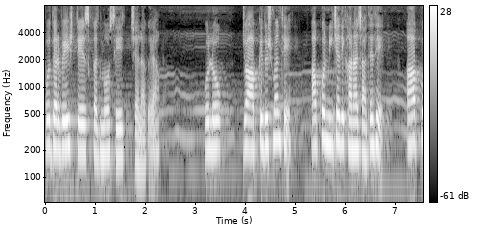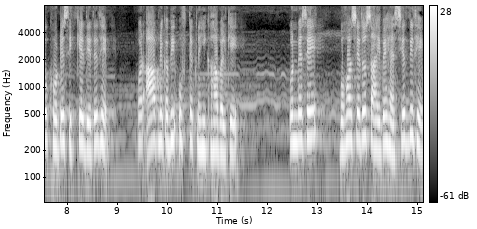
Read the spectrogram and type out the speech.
वो दरवेश तेज कदमों से चला गया। वो लोग जो आपके दुश्मन थे, आपको नीचे दिखाना चाहते थे, आपको खोटे सिक्के देते थे, और आपने कभी उफ तक नहीं कहा, बल्कि उनमें से बहुत से तो साहिब हैसियत भी थे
